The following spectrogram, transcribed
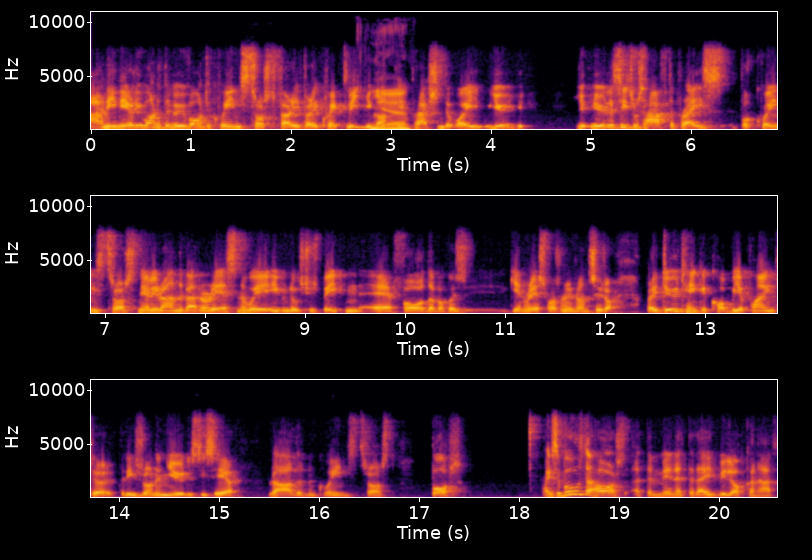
and he nearly wanted to move on to Queen's Trust very, very quickly. You got Yeah. the impression that why you, you, Ulysses was half the price, but Queen's Trust nearly ran the better race in a way, even though she was beaten uh, further because again race wasn't really run suitor. But I do think it could be a pointer that he's running Ulysses here rather than Queen's Trust. But I suppose the horse at the minute that I'd be looking at,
